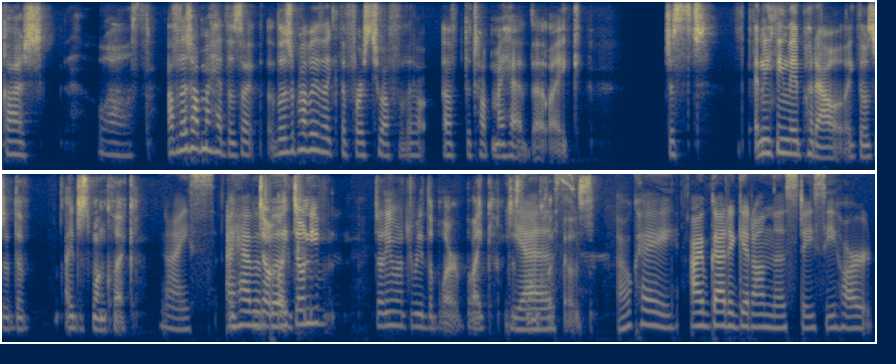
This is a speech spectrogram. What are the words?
gosh, who else? Off the top of my head, those are those are probably like the first two off of the off the top of my head that like just anything they put out, like those are the I just one click. Nice. I Like, have a don't book. like don't even don't even have to read the blurb. Like just one click those. Okay, I've got to get on the Staci Hart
